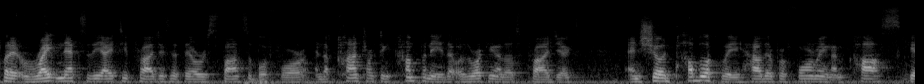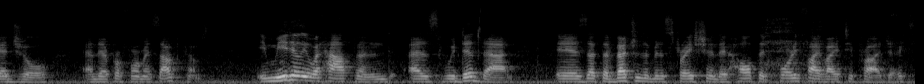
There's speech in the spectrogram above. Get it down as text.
put it right next to the IT projects that they were responsible for and the contracting company that was working on those projects, and showed publicly how they're performing on cost, schedule, and their performance outcomes. Immediately, what happened as we did that is that the Veterans Administration they halted 45 IT projects.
